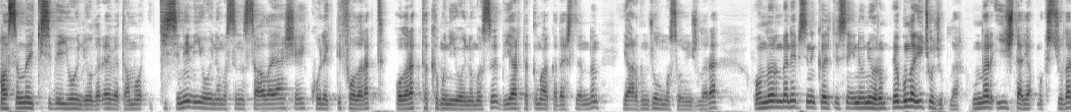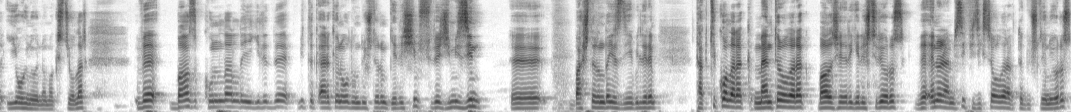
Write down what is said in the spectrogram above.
Aslında ikisi de iyi oynuyorlar. Evet ama ikisinin iyi oynamasını sağlayan şey kolektif olarak olarak takımın iyi oynaması, diğer takım arkadaşlarının yardımcı olması oyunculara. Onların ben hepsinin kalitesine inanıyorum ve bunlar iyi çocuklar. Bunlar iyi işler yapmak istiyorlar, iyi oyun oynamak istiyorlar. Ve bazı konularla ilgili de bir tık erken olduğunu düşünüyorum. Gelişim sürecimizin e, başlarındayız diyebilirim. Taktik olarak, mental olarak bazı şeyleri geliştiriyoruz ve en önemlisi fiziksel olarak da güçleniyoruz.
